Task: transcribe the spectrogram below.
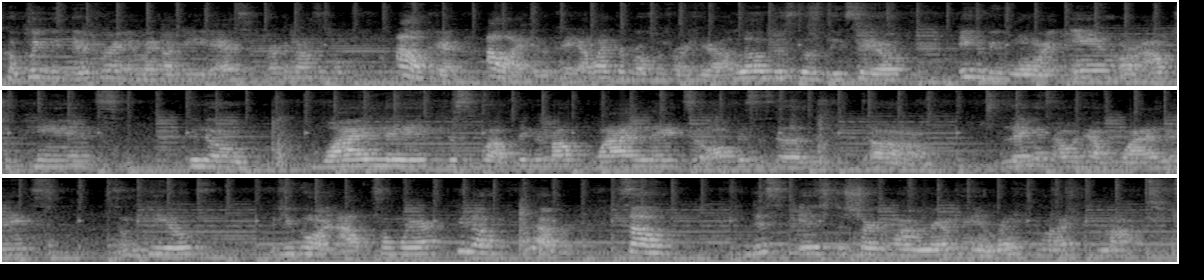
completely different, it may not be as recognizable. I don't care. I like it, okay? I like the ruffles right here. I love this little detail. It can be worn in or out your pants. You know, wide leg. This is what I'm thinking about. Wide legs to office instead of um, leggings. I would have wide legs, some heels. If you're going out somewhere, you know, whatever. So this is the shirt where I'm wearing and running my mouth.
